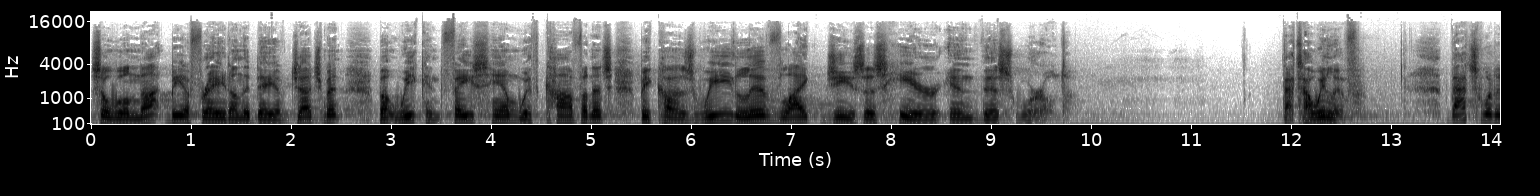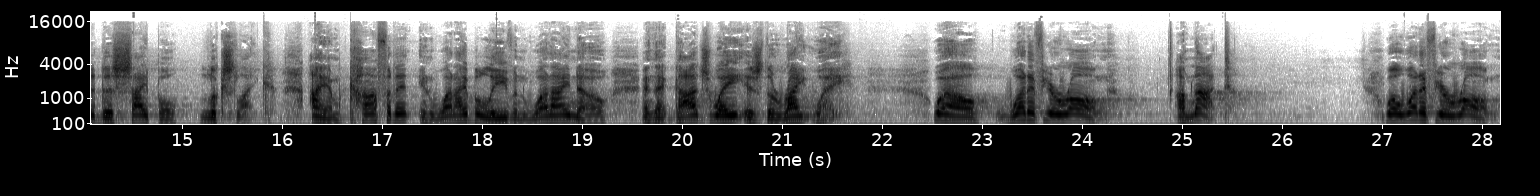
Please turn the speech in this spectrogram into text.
So we'll not be afraid on the day of judgment, but we can face Him with confidence because we live like Jesus here in this world. That's how we live. That's what a disciple looks like. I am confident in what I believe and what I know, and that God's way is the right way. Well, what if you're wrong? I'm not. Well, what if you're wrong?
